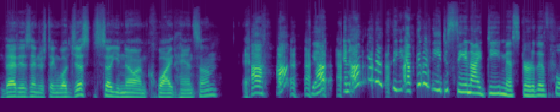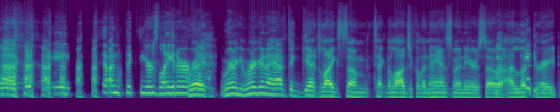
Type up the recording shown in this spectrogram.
That is interesting. Well, just so you know, I'm quite handsome. Uh-huh. Yep. And I'm gonna see. I'm gonna need to see an ID, Mister. This whole eight, seven, six years later. we're we're we're gonna have to get like some technological enhancement here, so I look great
